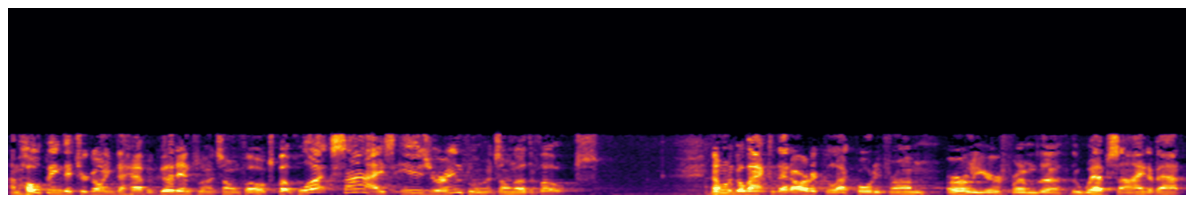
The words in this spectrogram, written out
I'm hoping that you're going to have a good influence on folks, but what size is your influence on other folks? I want to go back to that article I quoted from earlier from the, the website about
